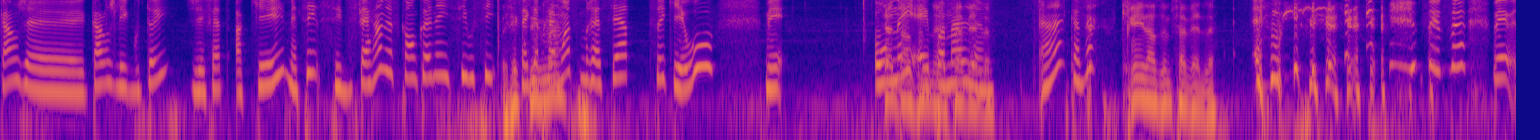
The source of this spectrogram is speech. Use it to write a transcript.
quand je quand je l'ai goûté, j'ai fait OK, mais tu sais, c'est différent de ce qu'on connaît ici aussi. Fait d'après moi, c'est une recette, tu sais, qui est où, mais au nez, elle est pas mal. Hein? Comment? Créé dans une favela. c'est ça. Mais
